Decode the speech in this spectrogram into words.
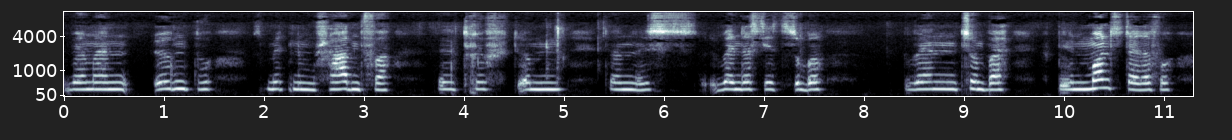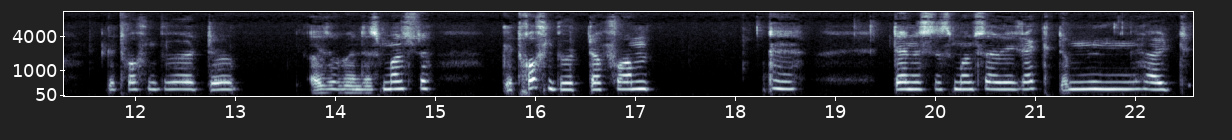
wenn man irgendwo mit einem Schadenpfeil trifft, ähm, dann ist, wenn das jetzt so, wenn zum Beispiel ein Monster davor getroffen wird, äh, also wenn das Monster getroffen wird davon, äh, dann ist das Monster direkt ähm, halt,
